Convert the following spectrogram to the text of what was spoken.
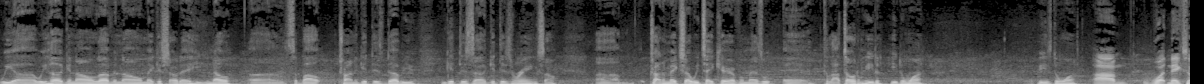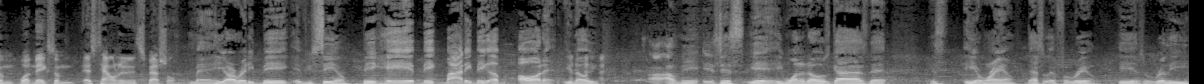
we uh, we hugging on, loving on, making sure that he know uh, it's about trying to get this W and get this uh, get this ring. So. Um, trying to make sure we take care of him as because I told him he the, he the one. He's the one. Um, what makes him What makes him as talented and special? Man, he already big. If you see him, big head, big body, big up, all that. You know, he, I, I mean, it's just yeah. He one of those guys that is he a ram. That's what for real. He is a really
